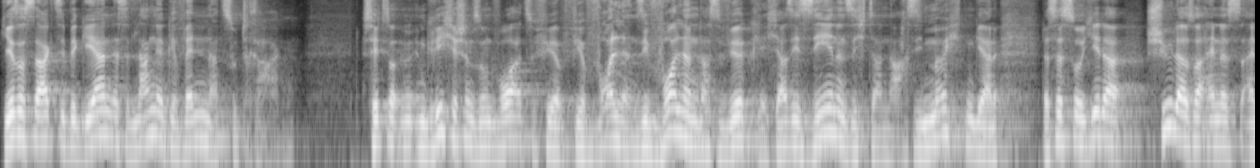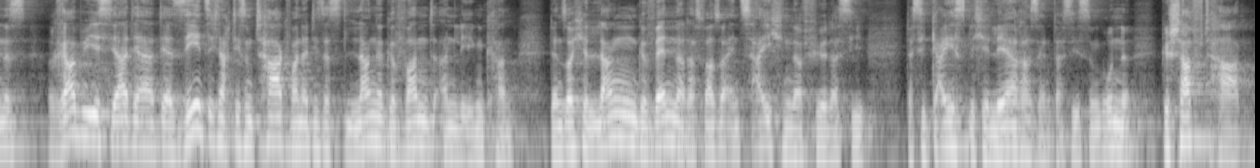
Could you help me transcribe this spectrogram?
Jesus sagt, sie begehren es, lange Gewänder zu tragen. Es steht im Griechischen so ein Wort für wir wollen. Sie wollen das wirklich. Ja, sie sehnen sich danach. Sie möchten gerne. Das ist so jeder Schüler so eines, eines Rabbis, ja, der, der sehnt sich nach diesem Tag, wann er dieses lange Gewand anlegen kann. Denn solche langen Gewänder, das war so ein Zeichen dafür, dass sie, dass sie geistliche Lehrer sind, dass sie es im Grunde geschafft haben,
